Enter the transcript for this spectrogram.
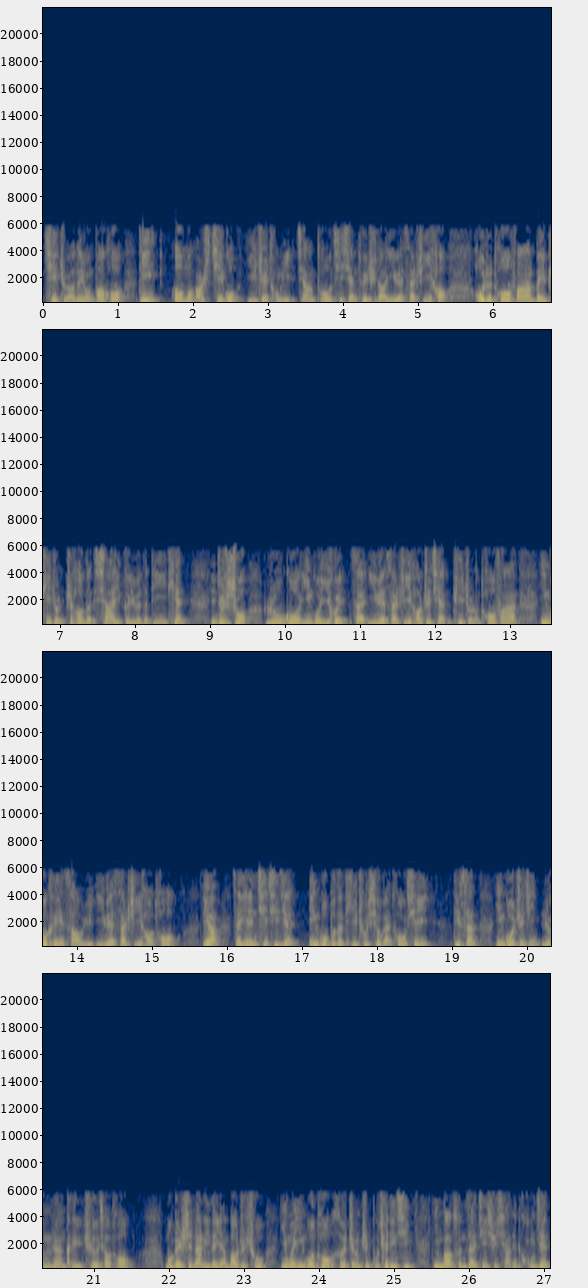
其主要内容包括：第一，欧盟二十七国一致同意将脱欧期限推迟到一月三十一号，或者脱欧方案被批准之后的下一个月的第一天。也就是说，如果英国议会在一月三十一号之前批准了脱欧方案，英国可以早于一月三十一号脱欧。第二，在延期期间，英国不得提出修改脱欧协议。第三，英国至今仍然可以撤销脱欧。摩根士丹利的研报指出，因为英国脱欧和政治不确定性，英镑存在继续下跌的空间。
